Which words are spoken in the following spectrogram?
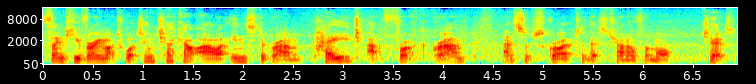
Thank you very much for watching. Check out our Instagram page at Frukgram and subscribe to this channel for more. Cheers.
